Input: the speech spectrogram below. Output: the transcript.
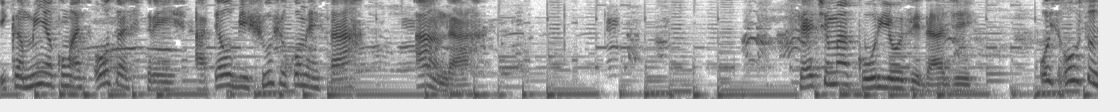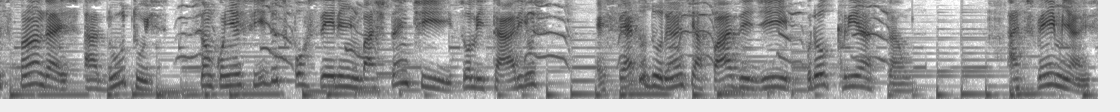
e caminha com as outras três até o bichucho começar a andar. Sétima curiosidade: os ursos pandas adultos são conhecidos por serem bastante solitários, exceto durante a fase de procriação. As fêmeas,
